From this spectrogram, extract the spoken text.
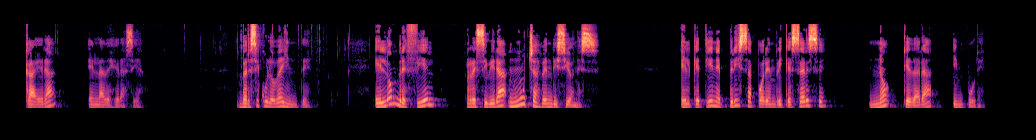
caerá en la desgracia. Versículo 20. El hombre fiel recibirá muchas bendiciones. El que tiene prisa por enriquecerse no quedará impure.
